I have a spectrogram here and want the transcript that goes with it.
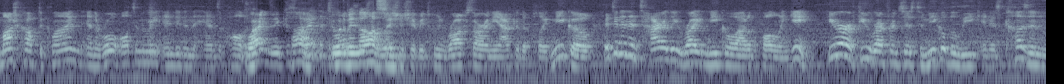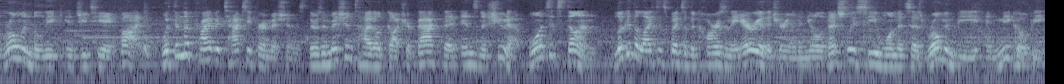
Mashkov declined, and the role ultimately ended in the hands of Hollick. Why did he decline? Despite the It would have been awesome. relationship between Rockstar and the actor that played Niko, it didn't entirely write Niko out of the following game. Here are a few references to Niko Bellic and his cousin Roman Bellic in GTA 5. Within the private taxi fare missions, there's a mission titled Got Your Back that ends in a shootout. Once it's done, look at the license plates of the cars in the area that you're in and you'll eventually see one that says Roman B and Niko B.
